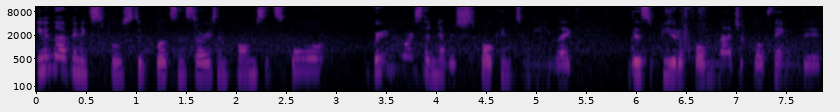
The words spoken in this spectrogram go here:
even though I've been exposed to books and stories and poems at school, written words had never spoken to me like this beautiful magical thing did.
